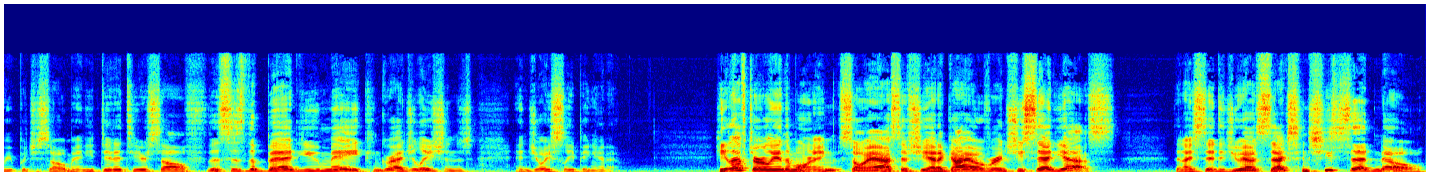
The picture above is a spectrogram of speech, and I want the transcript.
Reap what you sow, man. You did it to yourself. This is the bed you made. Congratulations. Enjoy sleeping in it. He left early in the morning, so I asked if she had a guy over, and she said yes. Then I said, Did you have sex? And she said no.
